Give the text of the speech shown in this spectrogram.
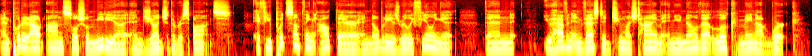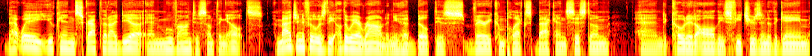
and put it out on social media and judge the response if you put something out there and nobody is really feeling it, then you haven't invested too much time and you know that look may not work. That way you can scrap that idea and move on to something else. Imagine if it was the other way around and you had built this very complex back end system and coded all these features into the game,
